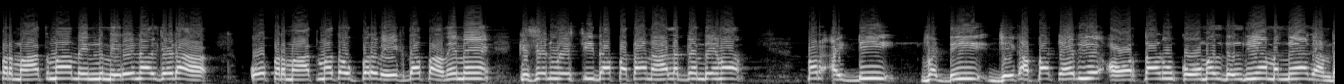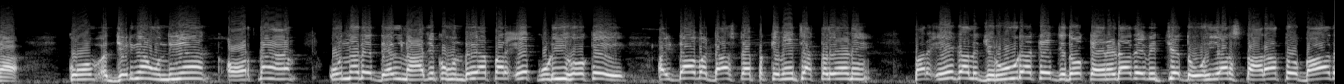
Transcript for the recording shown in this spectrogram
ਪਰਮਾਤਮਾ ਮੈਨ, ਮੇਰੇ ਨਾਲ ਜਿਹੜਾ ਉਹ ਪਰਮਾਤਮਾ ਤੋਂ ਉੱਪਰ ਵੇਖਦਾ ਭਾਵੇਂ ਮੈਂ ਕਿਸੇ ਨੂੰ ਇਸ ਚੀਜ਼ ਦਾ ਪਤਾ ਨਾ ਲੱਗਣ ਦੇਵਾਂ, ਪਰ ਐਡੀ ਵੱਡੀ ਜੇ ਆਪਾਂ ਕਹਿ ਦਈਏ ਔਰਤਾਂ ਨੂੰ ਕੋਮਲ ਦਿਲ ਦੀਆਂ ਮੰਨਿਆ ਜਾਂਦਾ। ਕੋ, ਜਿਹੜੀਆਂ ਹੁੰਦੀਆਂ ਔਰਤਾਂ ਉਹਨਾਂ ਦੇ ਦਿਲ ਨਾਜ਼ੁਕ ਹੁੰਦੇ ਆ, ਪਰ ਇਹ ਕੁੜੀ ਹੋ ਕੇ ਐਡਾ ਵੱਡਾ ਸਟੈਪ ਕਿਵੇਂ ਚੱਕ ਲਿਆ ਨੇ? ਪਰ ਇਹ ਗੱਲ ਜ਼ਰੂਰ ਆ ਕਿ ਜਦੋਂ ਕੈਨੇਡਾ ਦੇ ਵਿੱਚ 2017 ਤੋਂ ਬਾਅਦ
